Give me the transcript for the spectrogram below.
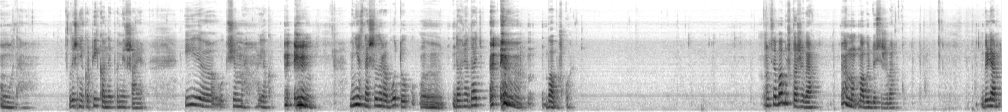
От. Лишня копійка не помішає. І, е, в общем, як мені знайшли роботу е, доглядати бабушку. Оця бабушка живе, ну, мабуть, досі живе. Біля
